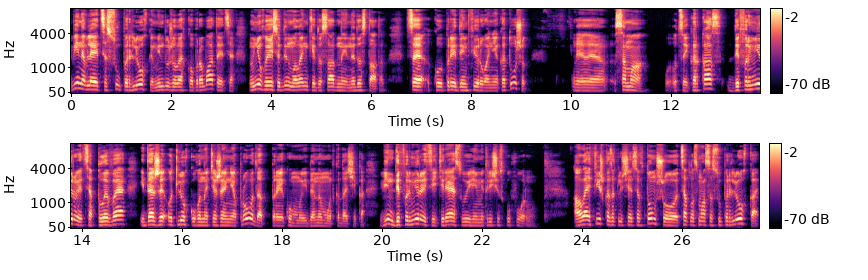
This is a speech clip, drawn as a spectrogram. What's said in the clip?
Він є супер легким, він дуже легко обрабатується, але у нього є один маленький досадний недостаток. Це при демпфіруванні катушок е, сама оцей каркас деформірується, пливе, і навіть від легкого натяження провода, при якому йде намотка датчика, він деформірується і теряє свою геометричну форму. Але фішка заключається в тому, що ця пластмаса суперлегка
